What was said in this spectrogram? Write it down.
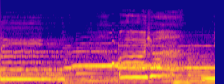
里，不怨你，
